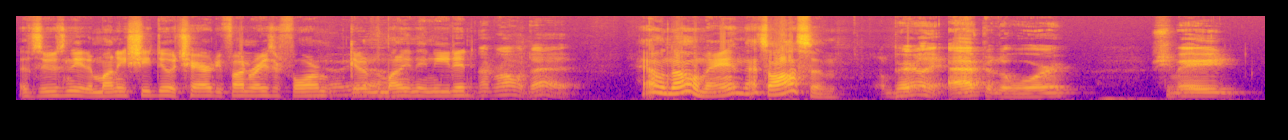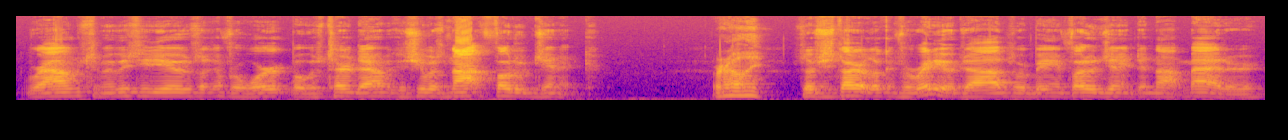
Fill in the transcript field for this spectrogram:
If zoos needed money, she'd do a charity fundraiser for them, Hell give them the money they needed. Nothing wrong with that. Hell no, man, that's awesome. Apparently, after the war, she made rounds to movie studios looking for work, but was turned down because she was not photogenic. Really? So she started looking for radio jobs where being photogenic did not matter.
